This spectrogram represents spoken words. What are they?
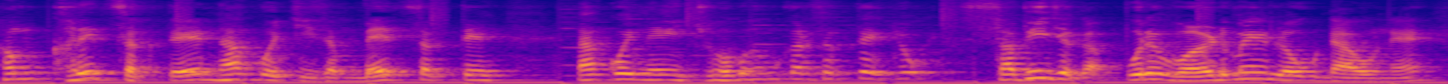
हम खरीद सकते हैं, ना कोई चीज़ हम बेच सकते हैं, ना कोई नई जॉब हम कर सकते हैं, क्योंकि सभी जगह, पूरे वर्ल्ड में लॉकडाउन है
